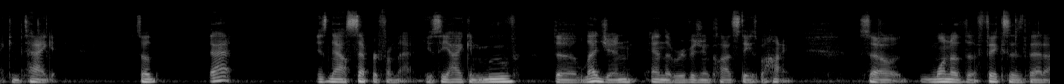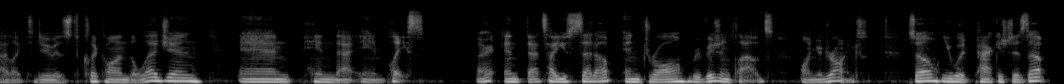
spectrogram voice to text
I can tag it. So that is now separate from that. You see I can move the legend and the revision cloud stays behind. So one of the fixes that I like to do is to click on the legend and pin that in place. All right, and that's how you set up and draw revision clouds on your drawings. So you would package this up,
